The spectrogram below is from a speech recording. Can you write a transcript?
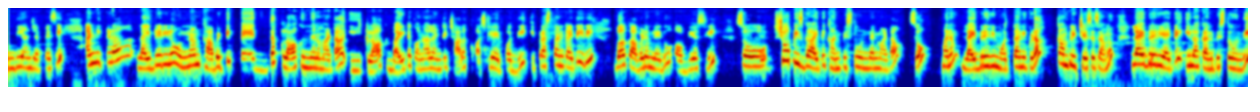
ఉంది అని చెప్పేసి. అండ్ ఇక్కడ లైబ్రరీలో ఉన్నాం కాబట్టి పెద్ద క్లాక్ ఉందన్నమాట. ఈ క్లాక్ బయట కొనాలంటే చాలా కాస్ట్లీ అయిపోద్ది. ఈ ప్రస్తుతానికి అయితే ఇది వర్క్ అవ్వడం లేదు ఆబ్వియస్లీ. సో షో పీస్గా అయితే కనిపిస్తూ ఉందన్నమాట. సో మనం లైబ్రరీ మొత్తాన్ని కూడా కంప్లీట్ చేసేసాము. లైబ్రరీ అయితే ఇలా కనిపిస్తూ ఉంది.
